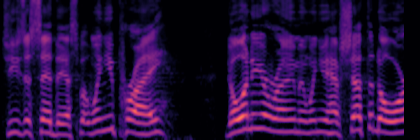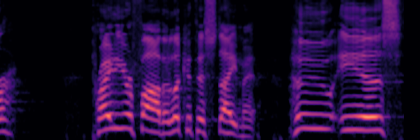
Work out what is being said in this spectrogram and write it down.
Jesus said this, but when you pray, go into your room, and when you have shut the door, pray to your Father. Look at this statement who is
